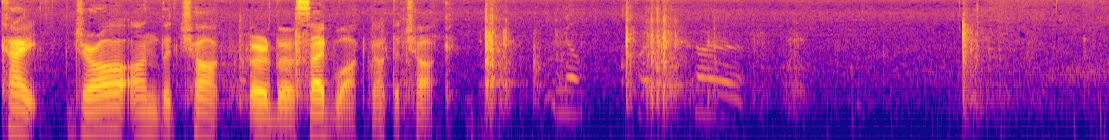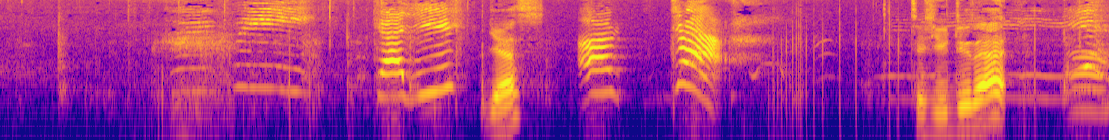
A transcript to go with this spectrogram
Kai, draw on the chalk, or the sidewalk, not the chalk. No, cause, Daddy, Yes? I got. Did you do that? Uh,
